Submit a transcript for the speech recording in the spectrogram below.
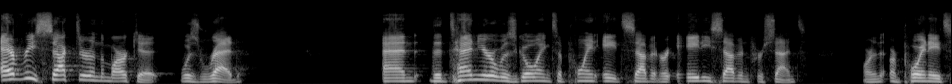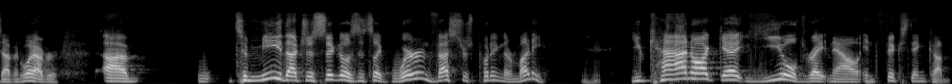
every sector in the market was red and the 10 year was going to 0.87 or 87% or, or 0.87 whatever um, to me that just signals it's like where are investors putting their money Mhm. you cannot get yield right now in fixed income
